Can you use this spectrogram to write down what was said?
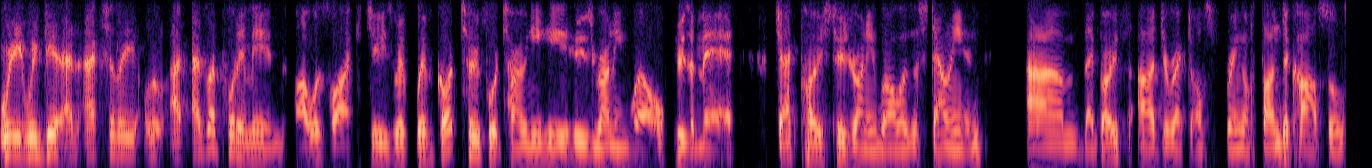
We we did, and actually, as I put him in, I was like, "Geez, we've we've got two foot Tony here, who's running well, who's a mare. Jack Post, who's running well as a stallion. Um, they both are direct offspring of Thundercastle.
